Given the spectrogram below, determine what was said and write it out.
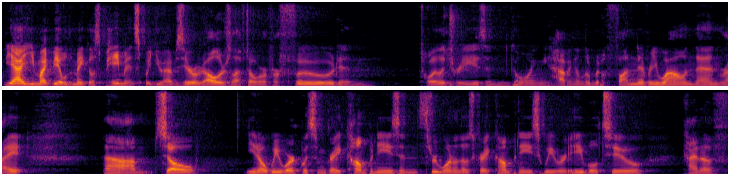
yeah, you might be able to make those payments, but you have zero dollars left over for food and toiletries and going having a little bit of fun every now and then, right? Um, so you know, we work with some great companies, and through one of those great companies, we were able to kind of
